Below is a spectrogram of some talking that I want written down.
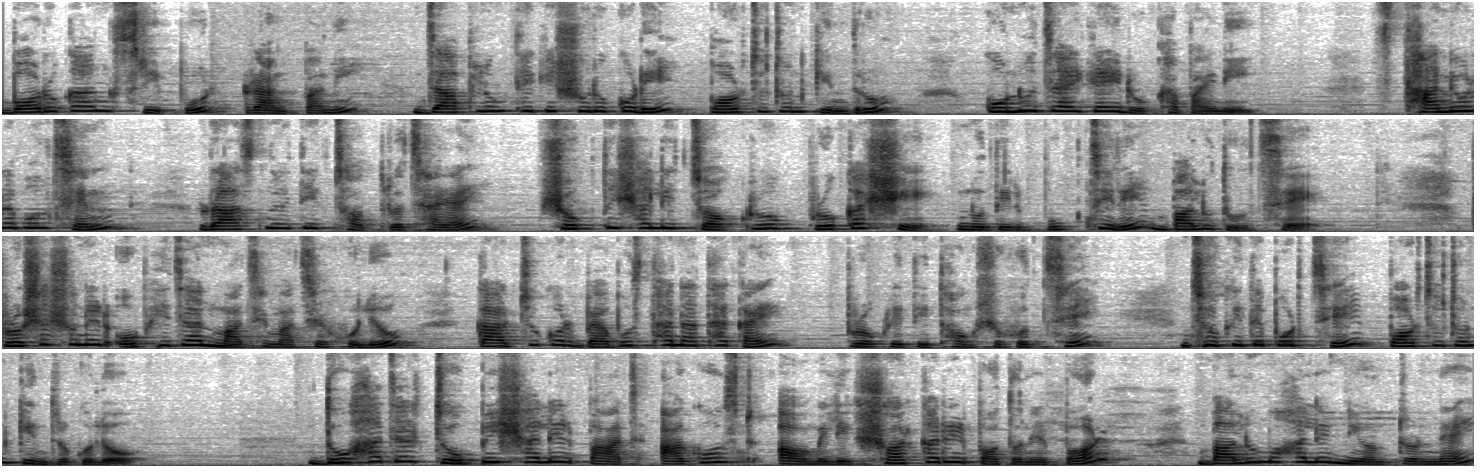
বড়কাং, শ্রীপুর, রাংপানি, জাফলং থেকে শুরু করে পর্যটন কেন্দ্র কোনো জায়গায় রক্ষা পায়নি। স্থানীয়রা বলছেন, রাজনৈতিক ছত্রছায়ায় শক্তিশালী চক্র প্রকাশ্যে নদীর বুক চিরে বালু তুলছে। প্রশাসনের অভিযান মাঝে মাঝে হলেও কার্যকর ব্যবস্থা না থাকায় প্রকৃতি ধ্বংস হচ্ছে, ঝুঁকিতে পড়ছে পর্যটন কেন্দ্রগুলো। দু হাজার চব্বিশ সালের পাঁচ আগস্ট আওয়ামী লীগ সরকারের পতনের পর বালুমহালের নিয়ন্ত্রণ নেয়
